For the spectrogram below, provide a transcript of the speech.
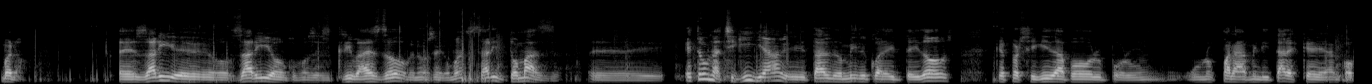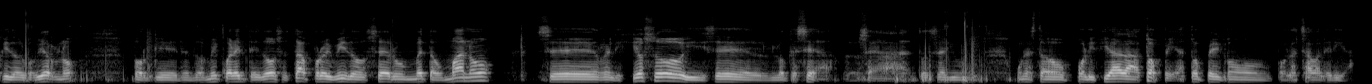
Bueno, eh, Zari eh, o Zari o como se escriba esto, que no sé cómo es. Zari Tomás. Eh, esta es una chiquilla que está en 2042, que es perseguida por, por un, unos paramilitares que han cogido el gobierno, porque en el 2042 está prohibido ser un metahumano, ser religioso y ser lo que sea. O sea, entonces hay un, un estado policial a tope, a tope con, con la chavalería.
